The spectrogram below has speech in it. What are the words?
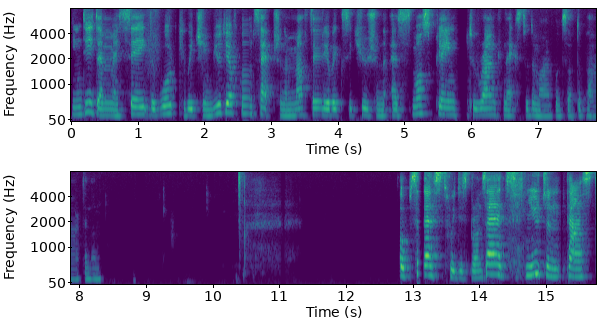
Indeed, I may say the work which in beauty of conception and mastery of execution has most claim to rank next to the marbles of the Parthenon. Obsessed with this bronze head, Newton tasked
